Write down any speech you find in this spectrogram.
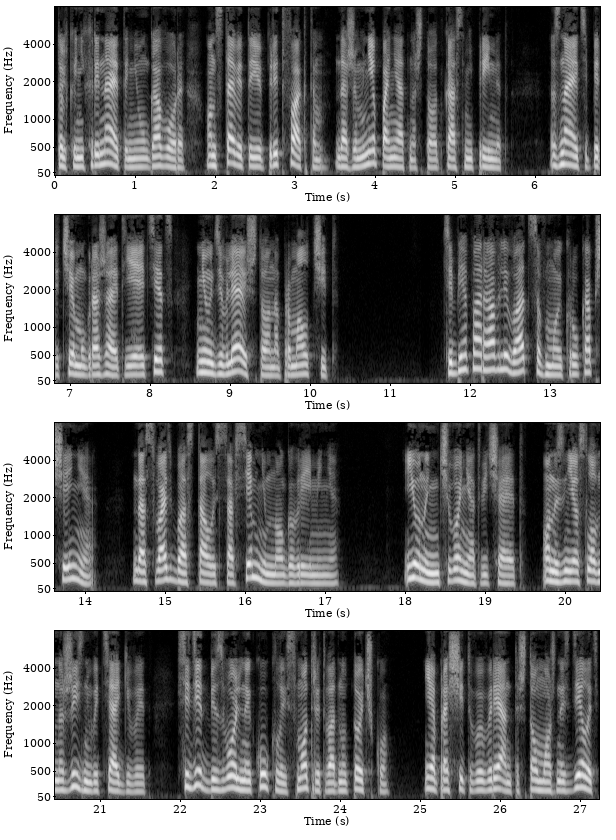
Только ни хрена это не уговоры. Он ставит ее перед фактом. Даже мне понятно, что отказ не примет. Зная теперь, чем угрожает ей отец, не удивляюсь, что она промолчит. «Тебе пора вливаться в мой круг общения. До свадьбы осталось совсем немного времени». Юна ничего не отвечает. Он из нее словно жизнь вытягивает. Сидит безвольной куклой, смотрит в одну точку. Я просчитываю варианты, что можно сделать,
